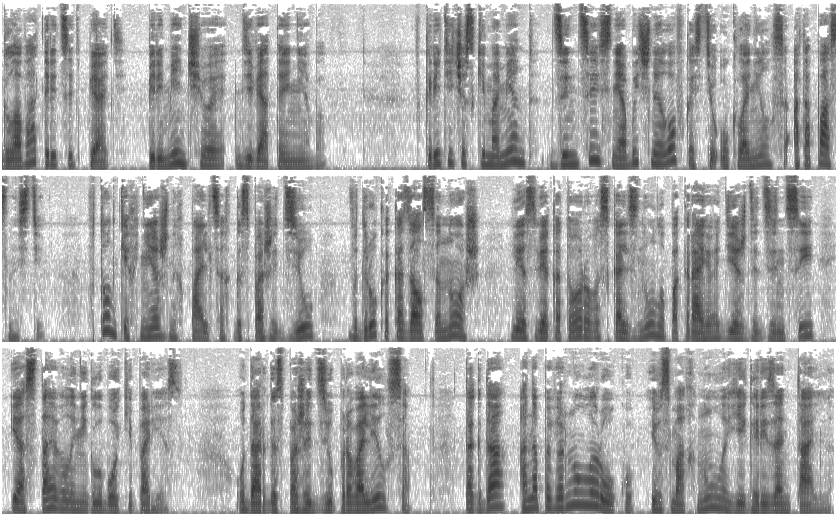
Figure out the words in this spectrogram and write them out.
Глава 35. Переменчивое девятое небо. В критический момент Дзиньци с необычной ловкостью уклонился от опасности. В тонких нежных пальцах госпожи Дзю вдруг оказался нож, лезвие которого скользнуло по краю одежды Дзиньци и оставило неглубокий порез. Удар госпожи Дзю провалился. Тогда она повернула руку и взмахнула ей горизонтально,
